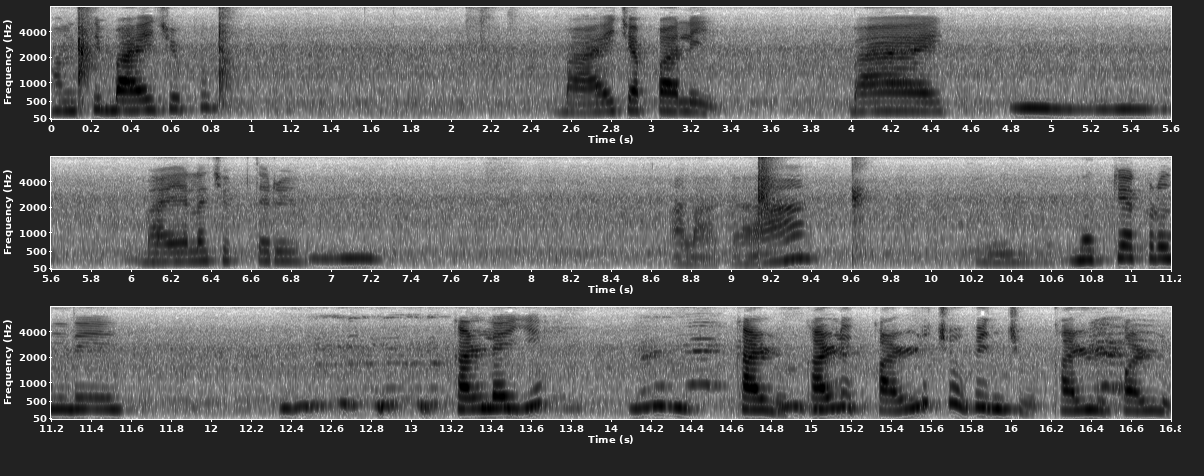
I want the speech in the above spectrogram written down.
హంసి బాయ్ చెప్పు. బాయ్ చెప్పాలి. బాయ్. బాయ్ ఎలా చెప్తారు? అలాగా. ముక్కు ఎక్కడుంది? కళ్ళు అయ్యి. కళ్ళు కళ్ళు కళ్ళు చూపించు. కళ్ళు కళ్ళు.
